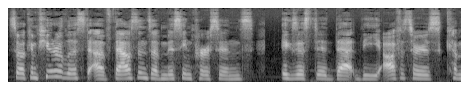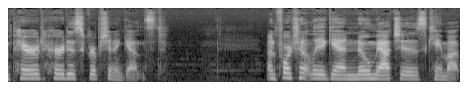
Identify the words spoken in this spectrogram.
So a computer list of thousands of missing persons existed that the officers compared her description against. Unfortunately, again, no matches came up.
